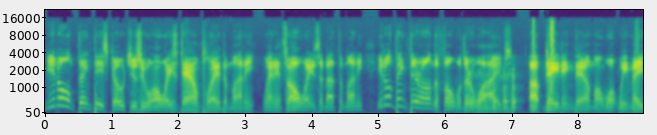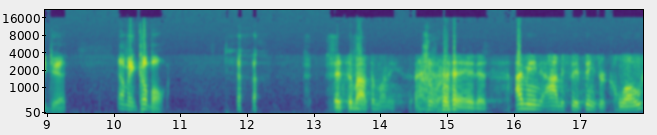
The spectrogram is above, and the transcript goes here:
You don't think these coaches who always downplay the money when it's always about the money, you don't think they're on the phone with their wives, updating them on what we may get? I mean, come on. it's about the money. Correct. it is. I mean, obviously, if things are close,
